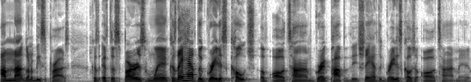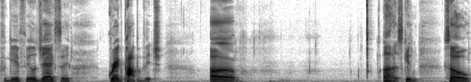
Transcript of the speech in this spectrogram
I'm not gonna be surprised. Because if the Spurs win, because they have the greatest coach of all time, Gregg Popovich. They have the greatest coach of all time, man. Forget Phil Jackson, Gregg Popovich. Uh, uh, excuse me. So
